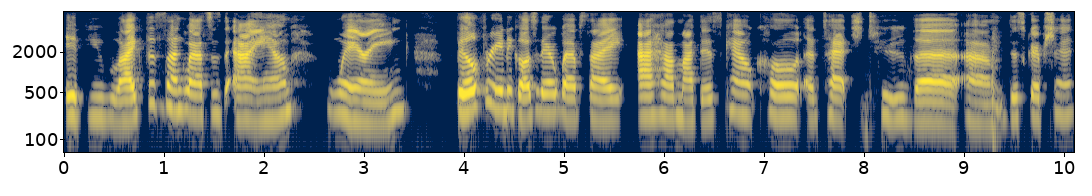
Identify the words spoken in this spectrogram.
If you like the sunglasses that I am wearing, feel free to go to their website. I have my discount code attached to the um, description.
